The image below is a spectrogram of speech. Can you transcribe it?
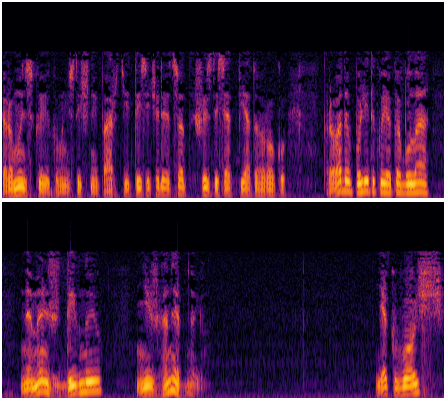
Румунської комуністичної партії 1965 року, провадив політику, яка була не менш дивною, ніж ганебною. Як вождь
